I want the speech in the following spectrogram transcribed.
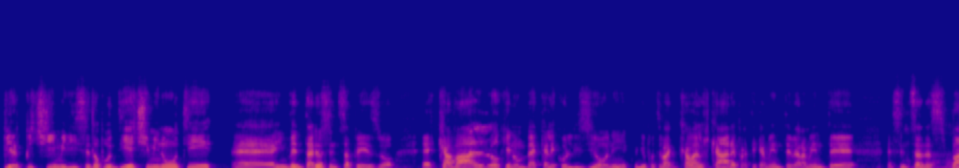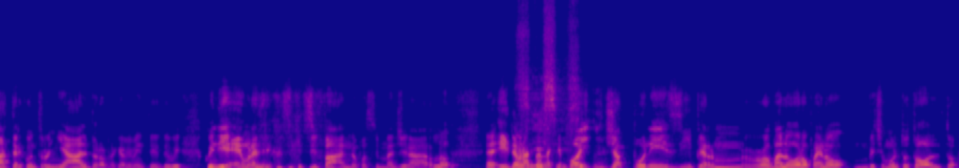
per PC mi disse dopo 10 minuti eh, inventario senza peso eh, cavallo che non becca le collisioni quindi poteva cavalcare praticamente veramente eh, senza Ah. sbattere contro ogni albero perché ovviamente Wi- quindi è una delle cose che si fanno posso immaginarlo eh, ed è una Sì, cosa sì, che poi sì, i beh. giapponesi per mm, roba loro poi hanno invece molto tolto.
